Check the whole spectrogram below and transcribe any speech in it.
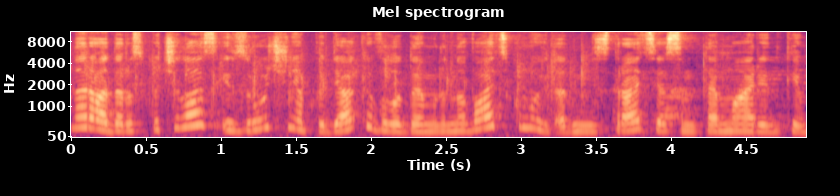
Нарада розпочалась із вручення подяки Володимиру Новацькому від адміністрації СМТ Мар'їнки.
